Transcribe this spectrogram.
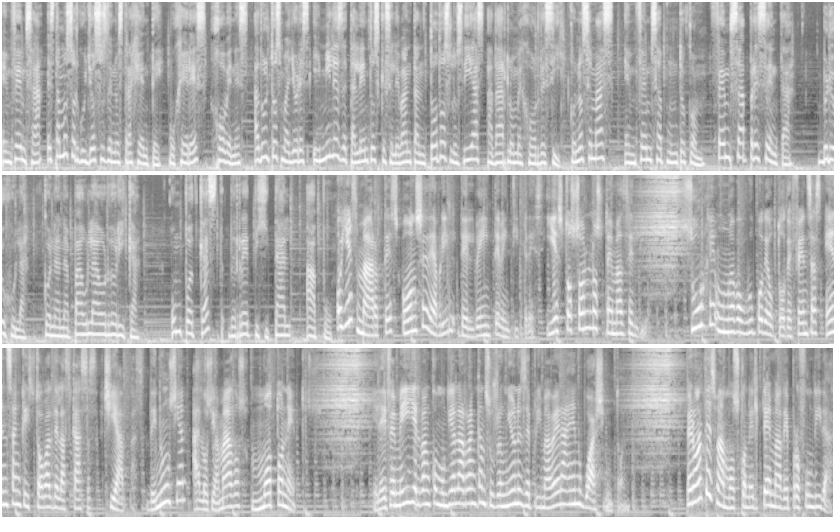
En FEMSA estamos orgullosos de nuestra gente, mujeres, jóvenes, adultos mayores y miles de talentos que se levantan todos los días a dar lo mejor de sí. Conoce más en FEMSA.com. FEMSA presenta Brújula con Ana Paula Ordorica un podcast de Red Digital APO. Hoy es martes 11 de abril del 2023 y estos son los temas del día. Surge un nuevo grupo de autodefensas en San Cristóbal de las Casas, Chiapas. Denuncian a los llamados motonetos. El FMI y el Banco Mundial arrancan sus reuniones de primavera en Washington. Pero antes vamos con el tema de profundidad.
